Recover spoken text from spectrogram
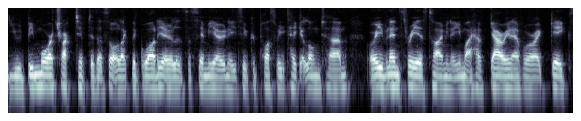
you would be more attractive to the sort of like the Guardiolas, the Simeones, who could possibly take it long term, or even in three years' time, you know, you might have Gary Neville or Giggs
